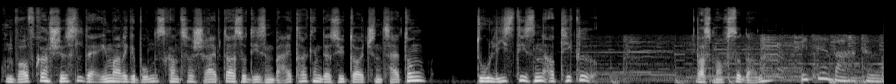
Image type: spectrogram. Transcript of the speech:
Und Wolfgang Schüssel, der ehemalige Bundeskanzler, schreibt also diesen Beitrag in der Süddeutschen Zeitung. Du liest diesen Artikel. Was machst du dann? Bitte warten.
